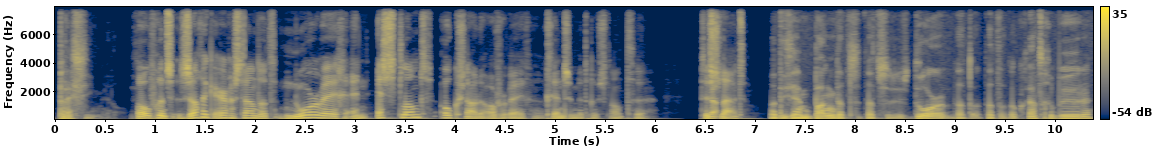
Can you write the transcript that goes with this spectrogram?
pressiemiddel. Overigens zag ik ergens staan dat Noorwegen en Estland ook zouden overwegen grenzen met Rusland te sluiten. Want die zijn bang dat, dat ze dus door dat, dat dat ook gaat gebeuren.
